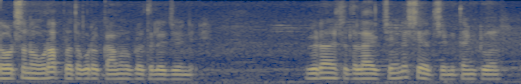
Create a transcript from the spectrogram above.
డౌట్స్ ఉన్నా కూడా ప్రతి ఒక్కరు కామెంట్ రూపంలో తెలియజేయండి. వీడియో నచ్చితే లైక్ చేయండి షేర్ చేయండి. Thank you all.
